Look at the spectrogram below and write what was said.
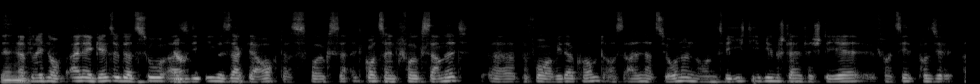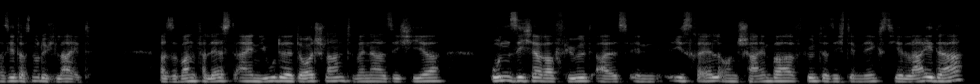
den. Ja, vielleicht noch eine Ergänzung dazu. Also ja. die Bibel sagt ja auch, dass Volk, Gott sein Volk sammelt, äh, bevor er wiederkommt, aus allen Nationen. Und wie ich die Bibelstellen verstehe, passiert das nur durch Leid. Also wann verlässt ein Jude Deutschland, wenn er sich hier unsicherer fühlt als in Israel und scheinbar fühlt er sich demnächst hier leider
